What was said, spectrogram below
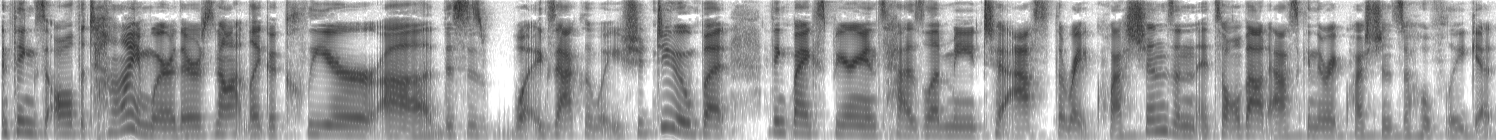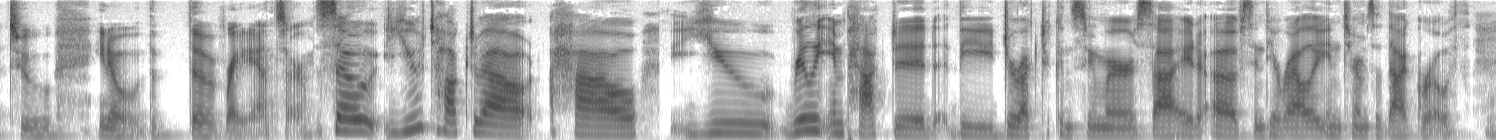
and things all the time where there's not like a clear uh, this is what exactly what you should do but i think my experience has led me to ask the right questions and it's all about asking the right questions to hopefully get to you know the, the right answer so you talked about how you really impacted the direct to consumer side of cynthia rowley in terms of that growth mm.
